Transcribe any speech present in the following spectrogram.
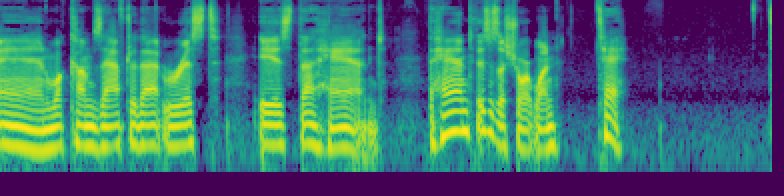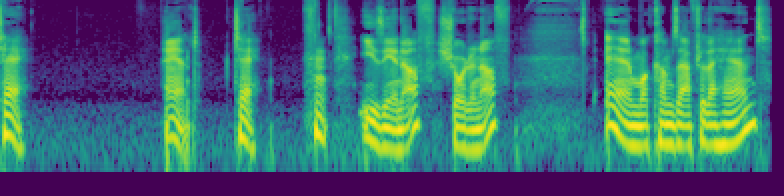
And what comes after that wrist is the hand. The hand, this is a short one. Te. Te. Hand. Te. Easy enough, short enough. And what comes after the hand?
